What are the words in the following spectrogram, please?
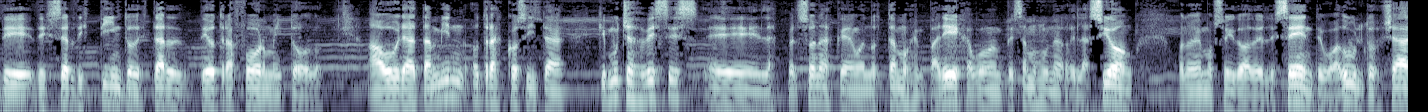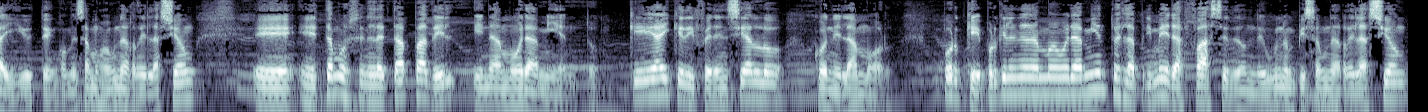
de, ser distinto, de estar de otra forma y todo. Ahora, también otras cositas que muchas veces eh, las personas que cuando estamos en pareja, cuando empezamos una relación, cuando hemos sido adolescentes o adultos ya y comenzamos una relación, eh, estamos en la etapa del enamoramiento, que hay que diferenciarlo con el amor. ¿Por qué? Porque el enamoramiento es la primera fase de donde uno empieza una relación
